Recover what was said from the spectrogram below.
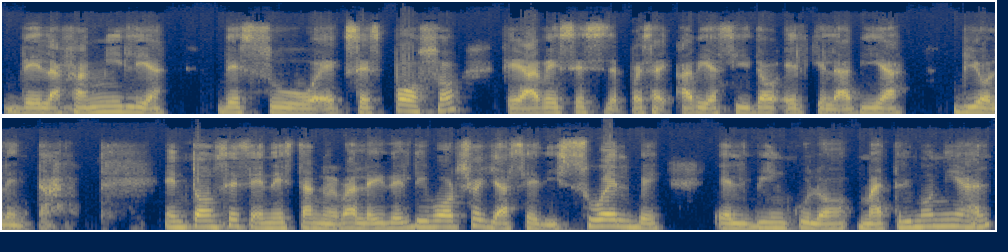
de la familia de su ex esposo, que a veces pues había sido el que la había violentado. Entonces, en esta nueva ley del divorcio ya se disuelve el vínculo matrimonial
